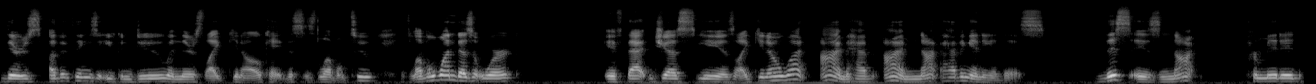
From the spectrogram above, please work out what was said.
there's other things that you can do, and there's like, you know, okay, this is level two. If level one doesn't work, if that just is like, you know what, I'm have I'm not having any of this. This is not permitted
